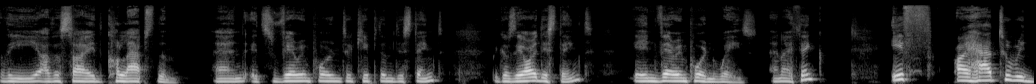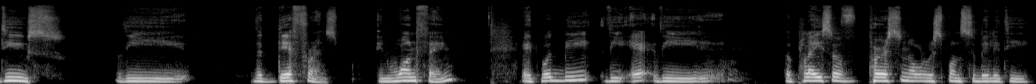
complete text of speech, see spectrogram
the other side collapsed them, and it's very important to keep them distinct because they are distinct in very important ways. And I think if I had to reduce the the difference in one thing, it would be the the the place of personal responsibility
